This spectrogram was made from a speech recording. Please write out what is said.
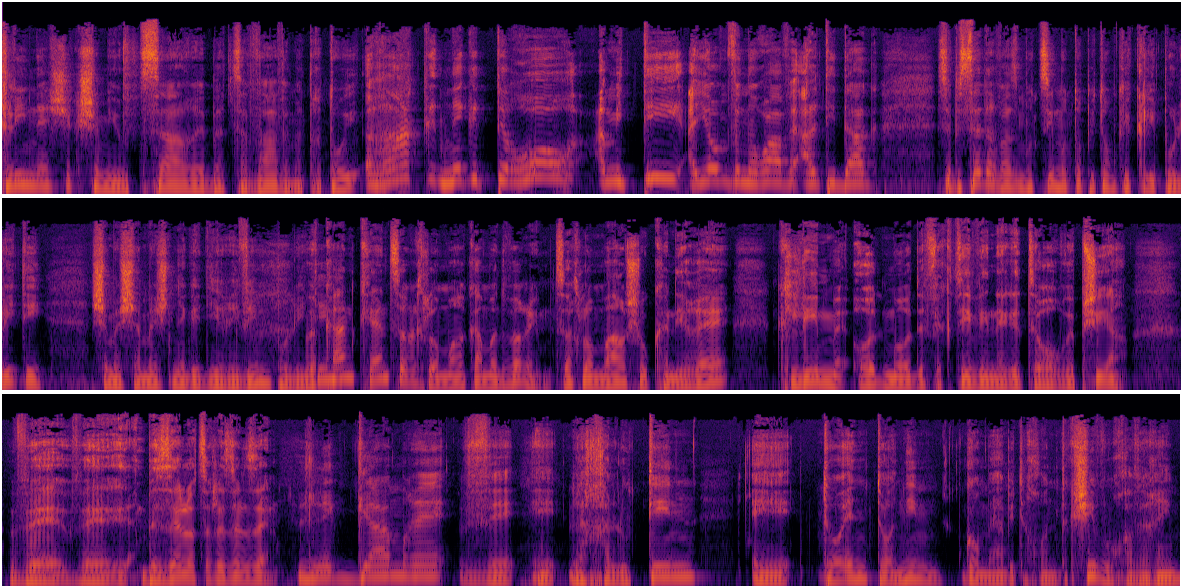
כלי נשק שמיוצר אה, בצבא ומטרתו היא רק נגד טרור אמיתי איום ונורא ואל תדאג זה בסדר ואז מוצאים אותו פתאום ככלי פוליטי שמשמש נגד יריבים פוליטיים. וכאן כן צריך לומר כמה דברים. צריך לומר שהוא כנראה כלי מאוד מאוד אפקטיבי נגד טרור ופשיעה, ובזה לא צריך לזלזל. לגמרי ולחלוטין אה, טוען, טוענים גורמי הביטחון, תקשיבו חברים,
